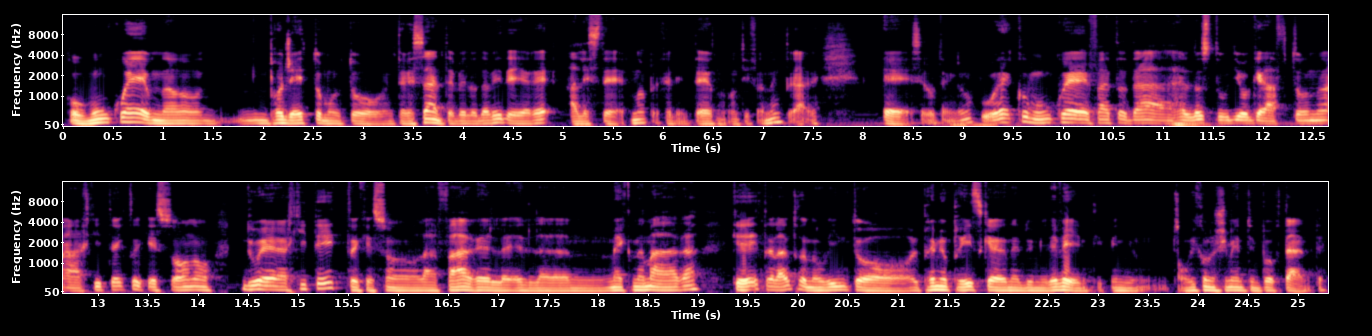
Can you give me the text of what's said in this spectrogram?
Comunque è una, un progetto molto interessante, bello da vedere all'esterno, perché all'interno non ti fanno entrare, e se lo tengono pure, comunque fatto dallo studio Grafton Architect, che sono due architetti, che sono la Farrell e la McNamara, che tra l'altro hanno vinto il premio Pritzker nel 2020, quindi un, un riconoscimento importante.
